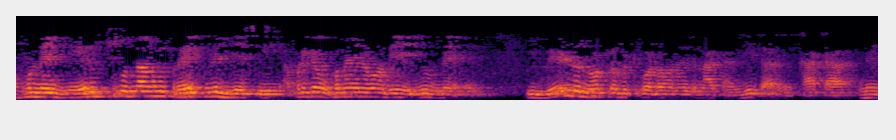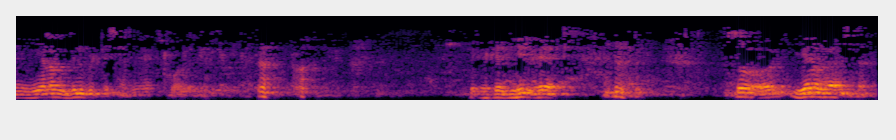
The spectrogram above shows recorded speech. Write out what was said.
అప్పుడు నేను నేర్చుకుందామని ప్రయత్నం చేసి అప్పటికే ఉపనయనం అది ఉండే. ఈ వేళ్ళు నోట్లో పెట్టుకోవడం అనేది నాకు అంగీకారం కాక నేను ఈల వదిలిపెట్టేశాను నేర్చుకోలేదు. సో ఈల వేస్తాడు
